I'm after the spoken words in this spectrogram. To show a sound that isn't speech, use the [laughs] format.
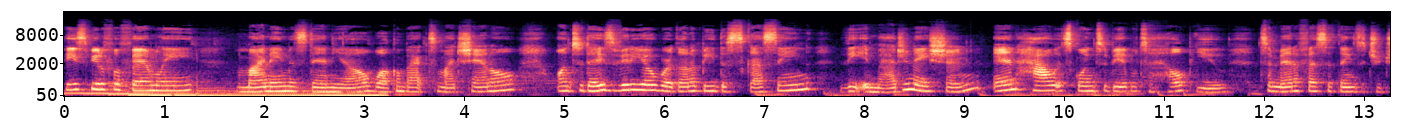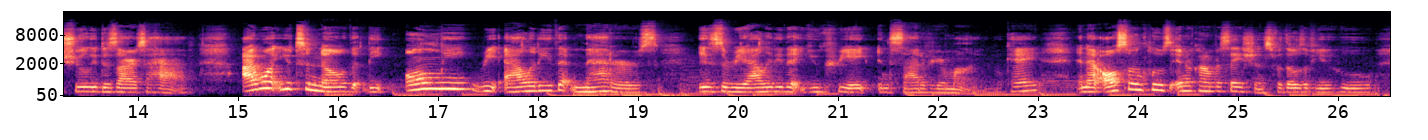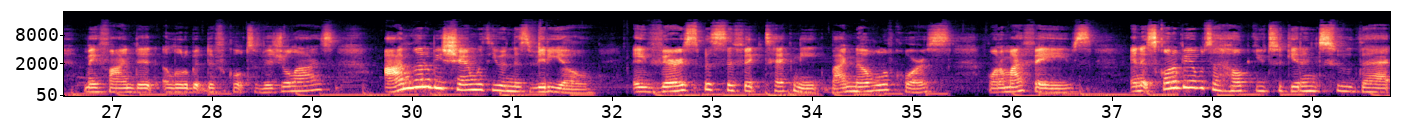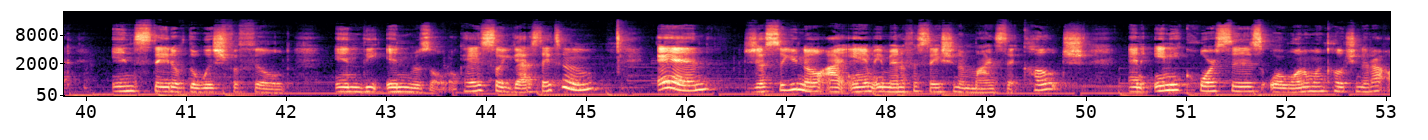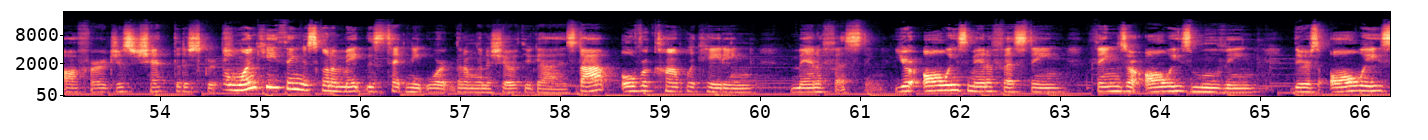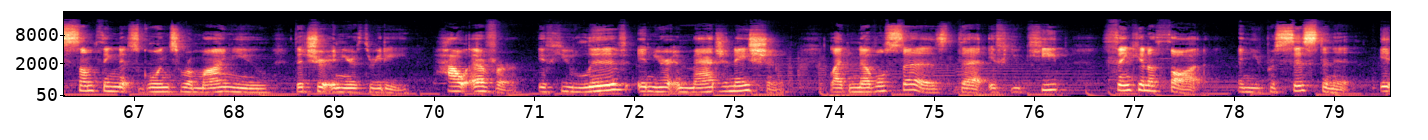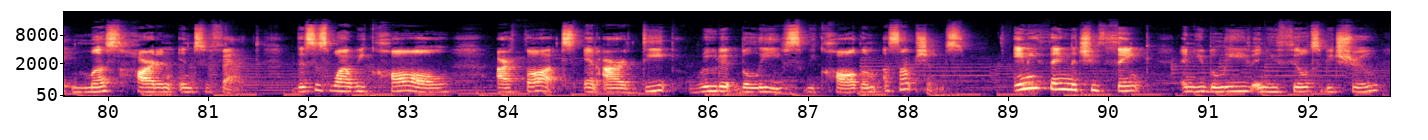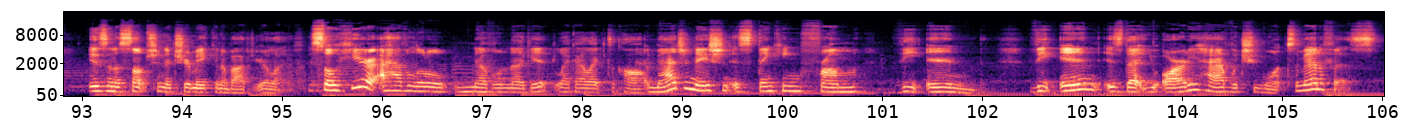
Peace, beautiful family. My name is Danielle. Welcome back to my channel. On today's video, we're going to be discussing the imagination and how it's going to be able to help you to manifest the things that you truly desire to have. I want you to know that the only reality that matters is the reality that you create inside of your mind okay? And that also includes inner conversations for those of you who may find it a little bit difficult to visualize. I'm going to be sharing with you in this video a very specific technique by Neville, of course, one of my faves, and it's going to be able to help you to get into that end state of the wish fulfilled in the end result, okay? So you got to stay tuned. And just so you know, I am a manifestation and mindset coach and any courses or one-on-one coaching that I offer, just check the description. One key thing that's gonna make this technique work that I'm gonna share with you guys, stop overcomplicating manifesting. You're always manifesting, things are always moving, there's always something that's going to remind you that you're in your 3D. However, if you live in your imagination, like Neville says, that if you keep thinking a thought and you persist in it, it must harden into fact. This is why we call our thoughts and our deep rooted beliefs, we call them assumptions. Anything that you think and you believe and you feel to be true is an assumption that you're making about your life. So here I have a little Neville nugget, like I like to call it. Imagination is thinking from the end. The end is that you already have what you want to manifest.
